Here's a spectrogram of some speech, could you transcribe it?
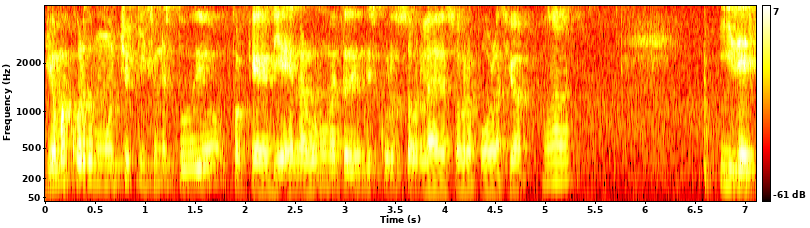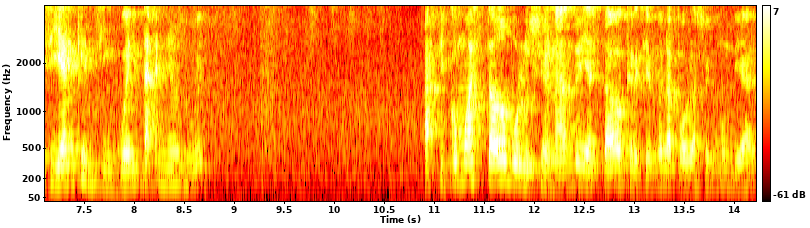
Yo me acuerdo mucho que hice un estudio, porque en algún momento di un discurso sobre la sobrepoblación, y decían que en 50 años, güey, así como ha estado evolucionando y ha estado creciendo la población mundial,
